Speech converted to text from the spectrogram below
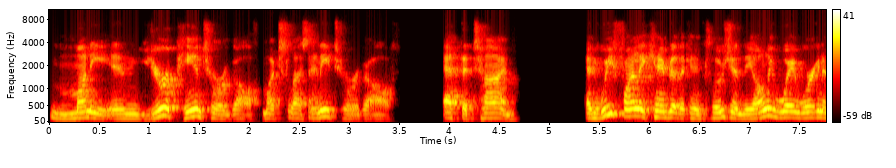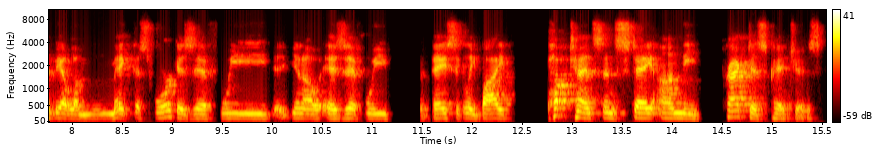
money in European tour golf, much less any tour golf at the time. And we finally came to the conclusion the only way we're going to be able to make this work is if we, you know, is if we basically buy pup tents and stay on the practice pitches.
